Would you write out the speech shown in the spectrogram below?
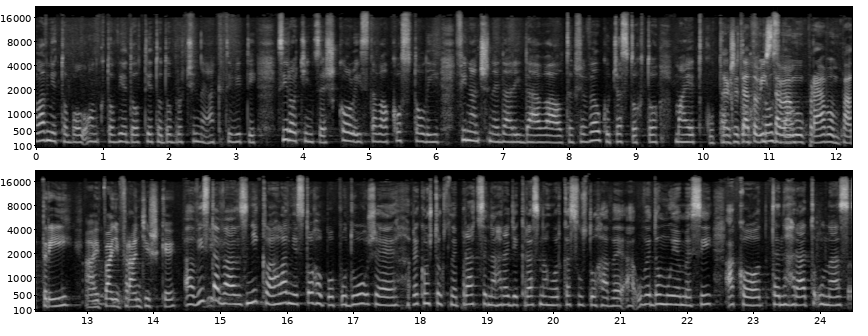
hlavne to bol on, kto viedol tieto dobročinné aktivity. Sirotince, školy, staval kostoly, finančné dary dával, takže veľkú časť tohto majetku. Takže táto výstava rozdal. mu právom patrí aj pani Františke. A výstava vznikla hlavne z toho popudu, že rekonštrukčné práce na hrade Krasná Hôrka sú zdlhavé a uvedomujeme si, ako ten hrad u nás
